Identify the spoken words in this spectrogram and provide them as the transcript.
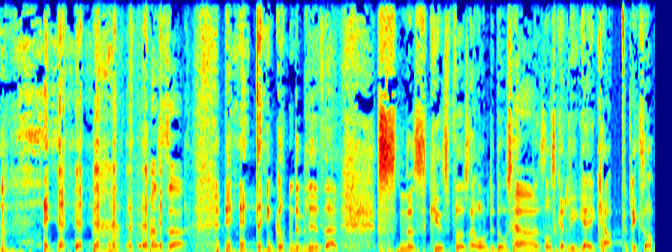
alltså. Tänk om det blir så här snuskis på så här ålderdomshemmet ja. som ska ligga i kapp liksom.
